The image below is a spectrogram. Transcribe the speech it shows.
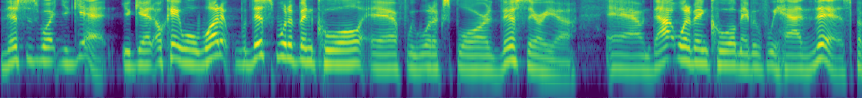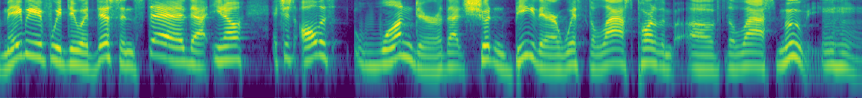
this is what you get. You get okay well what this would have been cool if we would explore this area and that would have been cool maybe if we had this but maybe if we do it this instead that you know it's just all this wonder that shouldn't be there with the last part of the of the last movie mm-hmm.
